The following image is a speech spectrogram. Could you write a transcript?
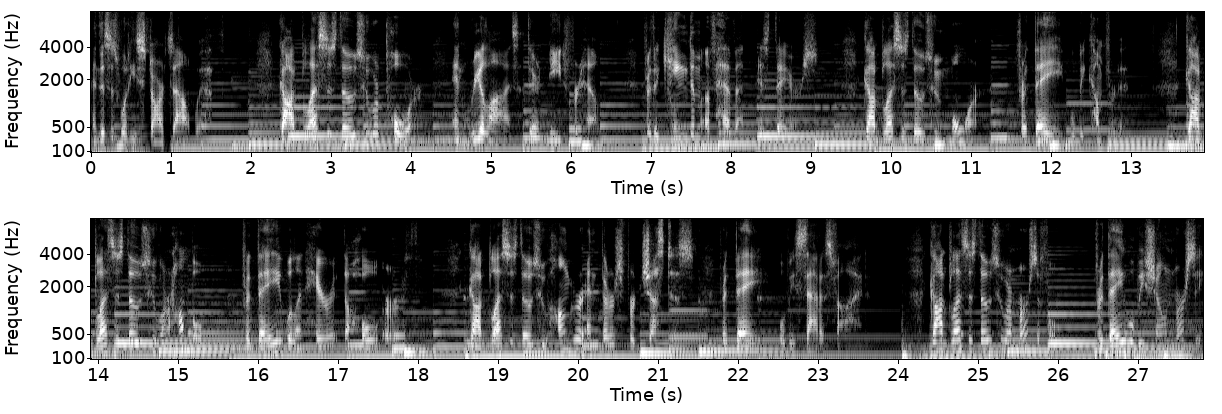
And this is what he starts out with God blesses those who are poor and realize their need for him, for the kingdom of heaven is theirs. God blesses those who mourn, for they will be comforted. God blesses those who are humble, for they will inherit the whole earth. God blesses those who hunger and thirst for justice, for they will be satisfied. God blesses those who are merciful, for they will be shown mercy.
